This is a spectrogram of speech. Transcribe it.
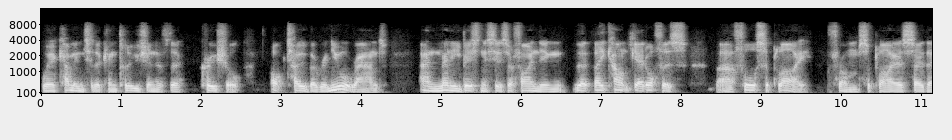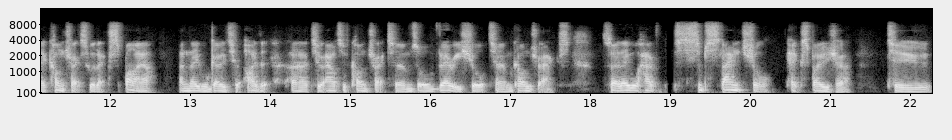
we're coming to the conclusion of the crucial October renewal round, and many businesses are finding that they can't get offers uh, for supply from suppliers, so their contracts will expire and they will go to either uh, to out of contract terms or very short term contracts. So they will have substantial exposure to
